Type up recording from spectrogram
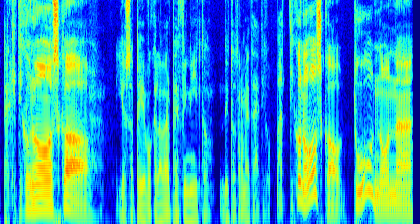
Perché ti conosco. Io sapevo che l'avrebbe finito, detto tra me e te. Dico, ma ti conosco, tu non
